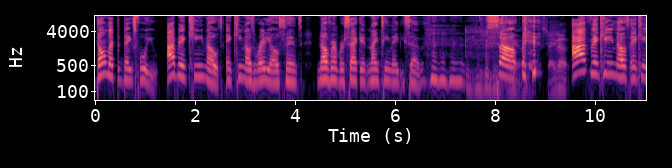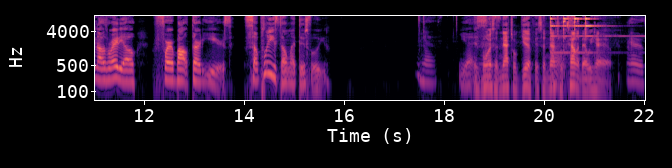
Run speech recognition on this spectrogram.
don't let the dates fool you. I've been Keynotes and Keynotes Radio since November 2nd, 1987. so Straight up. I've been Keynotes and Keynotes Radio for about 30 years. So please don't let this fool you. Yes. Yes. It's born. It's a natural gift. It's a natural oh. talent that we have. Yes.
